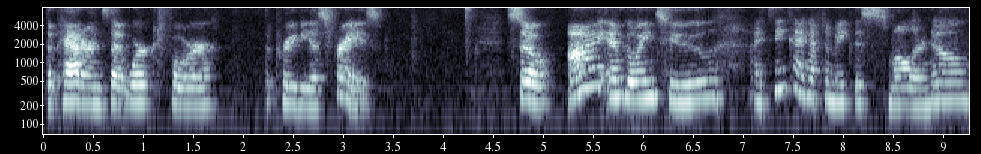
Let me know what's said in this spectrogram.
the patterns that worked for the previous phrase. So I am going to, I think I have to make this smaller. No,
